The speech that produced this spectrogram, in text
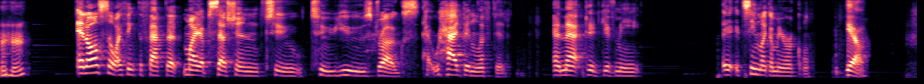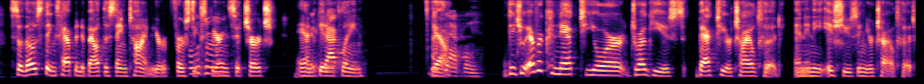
Mm-hmm. And also, I think the fact that my obsession to to use drugs had been lifted, and that did give me. It, it seemed like a miracle. Yeah. So those things happened about the same time. Your 1st mm-hmm. experience at church and exactly. getting clean. Yeah. Exactly. Did you ever connect your drug use back to your childhood and any issues in your childhood?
